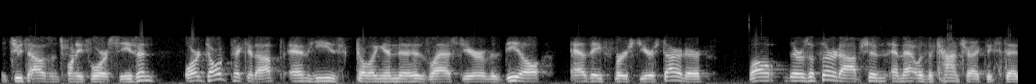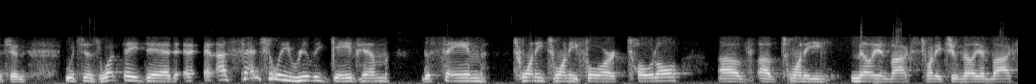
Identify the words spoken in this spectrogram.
the two thousand twenty four season, or don't pick it up and he's going into his last year of his deal as a first year starter. Well, there's a third option, and that was the contract extension, which is what they did. It essentially really gave him the same 2024 total of of 20 million bucks, 22 million bucks,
